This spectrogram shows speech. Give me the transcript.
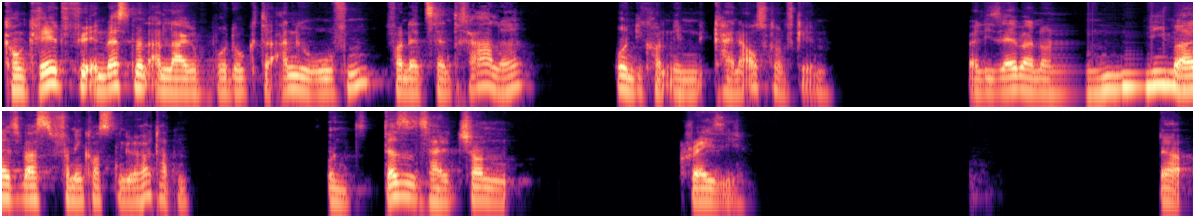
konkret für Investmentanlageprodukte angerufen von der Zentrale und die konnten ihm keine Auskunft geben, weil die selber noch niemals was von den Kosten gehört hatten. Und das ist halt schon crazy. Ja.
